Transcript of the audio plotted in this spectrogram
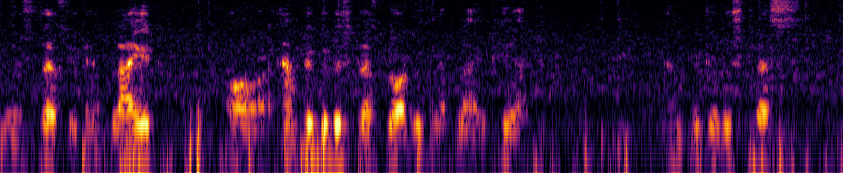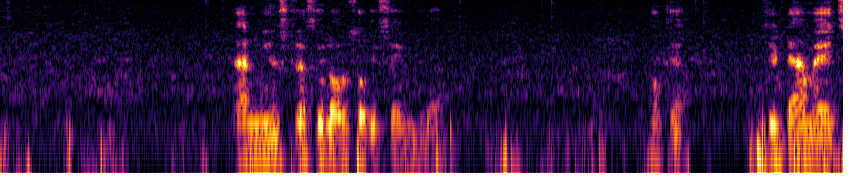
mean stress you can apply it or amplitude stress plot you can apply it here. Amplitude stress and mean stress will also be same here. Okay. See damage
